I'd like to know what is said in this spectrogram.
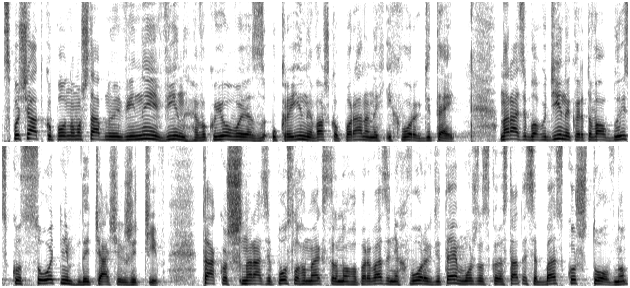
З початку повномасштабної війни він евакуйовує з України важкопоранених і хворих дітей. Наразі благодійник врятував близько сотні дитячих життів. Також наразі послугами екстреного перевезення хворих дітей можна скористатися безкоштовно.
